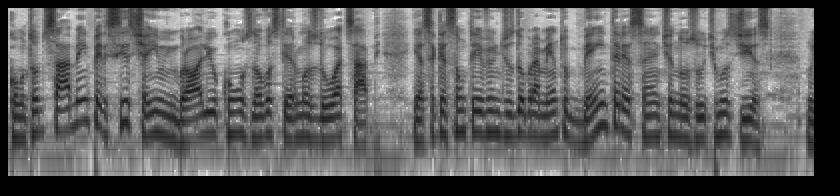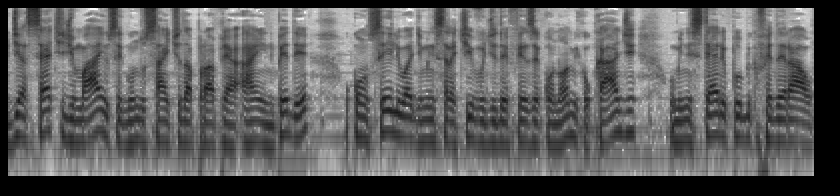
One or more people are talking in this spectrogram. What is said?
Como todos sabem, persiste aí um embrólio com os novos termos do WhatsApp, e essa questão teve um desdobramento bem interessante nos últimos dias. No dia 7 de maio, segundo o site da própria ANPD, o Conselho Administrativo de Defesa Econômica, o CAD, o Ministério Público Federal,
